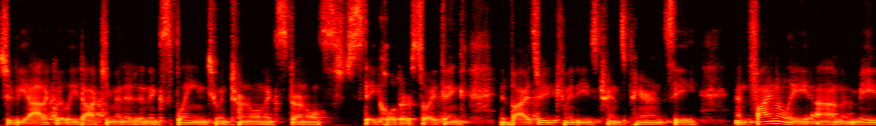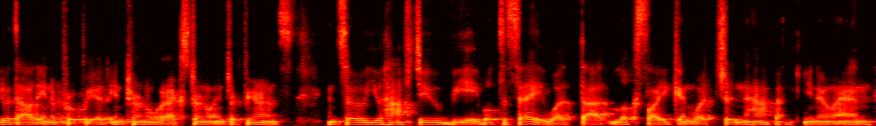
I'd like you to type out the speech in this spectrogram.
should be adequately documented and explained to internal and external stakeholders. So I think advisory committees, transparency, and finally, um, made without inappropriate internal or external interference. And so you have to be able to say what that looks like and what shouldn't happen, you know, and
